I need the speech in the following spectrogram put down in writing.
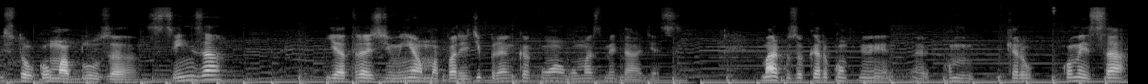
estou com uma blusa cinza e atrás de mim há uma parede branca com algumas medalhas. Marcos, eu quero, é, quero começar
